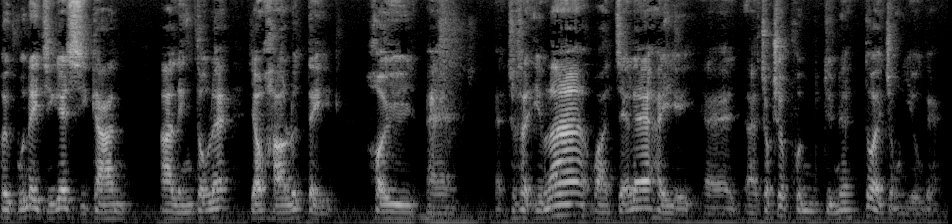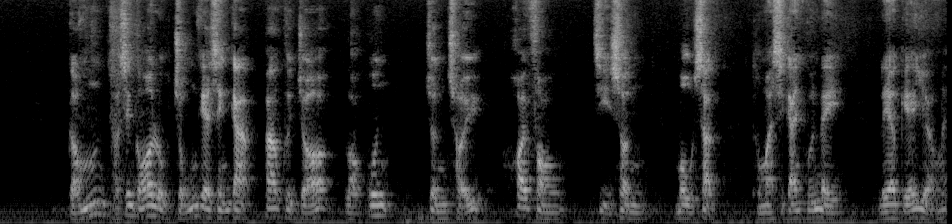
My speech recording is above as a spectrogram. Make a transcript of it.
去管理自己嘅時間啊？令到咧有效率地去誒誒做實驗啦，或者咧係誒誒作出判斷咧，都係重要嘅。咁頭先講咗六種嘅性格，包括咗樂觀、進取、開放、自信、務實同埋時間管理，你有幾多樣呢？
